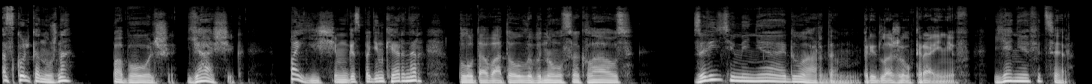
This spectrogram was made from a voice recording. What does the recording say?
А сколько нужно?» «Побольше. Ящик». «Поищем, господин Кернер», — плутовато улыбнулся Клаус. «Зовите меня Эдуардом», — предложил Крайнев. «Я не офицер».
